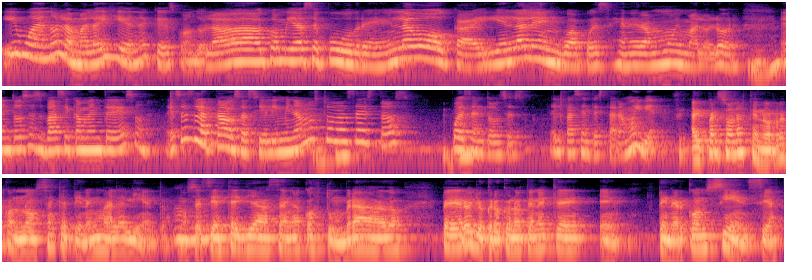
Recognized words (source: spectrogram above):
Y bueno, la mala higiene, que es cuando la comida se pudre en la boca y en la lengua, pues genera muy mal olor. Entonces, básicamente eso. Esa es la causa. Si eliminamos todas estas, pues entonces el paciente estará muy bien. hay personas que no reconocen que tienen mal aliento. No sé si es que ya se han acostumbrado, pero yo creo que uno tiene que eh, tener conciencia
